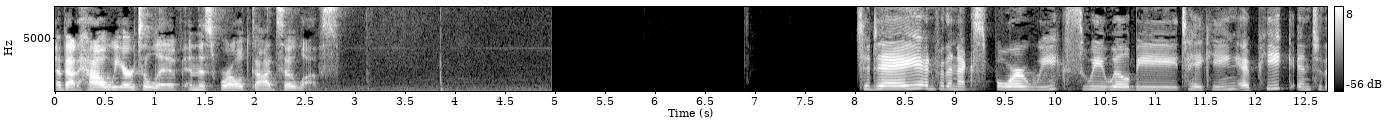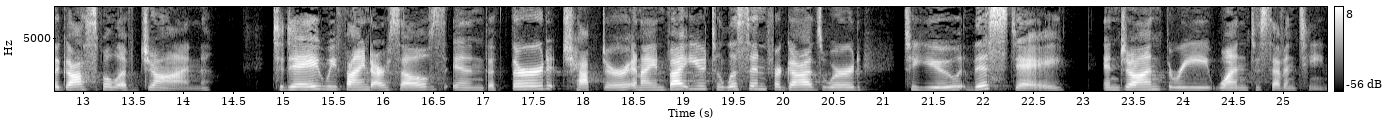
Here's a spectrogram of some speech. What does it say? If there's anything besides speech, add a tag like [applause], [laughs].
about how we are to live in this world God so loves. Today and for the next four weeks, we will be taking a peek into the Gospel of John. Today, we find ourselves in the third chapter, and I invite you to listen for God's word to you this day in John 3 1 to 17.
